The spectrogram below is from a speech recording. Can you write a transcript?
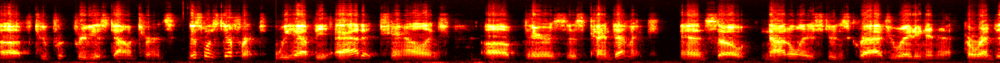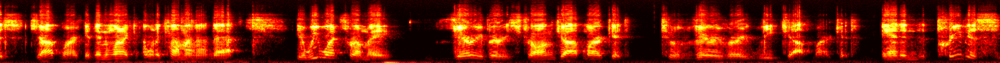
of two pr- previous downturns. This one's different. We have the added challenge of there's this pandemic. And so not only are students graduating in a horrendous job market, and I want to, I want to comment on that. You know, we went from a very, very strong job market to a very, very weak job market. And in the previous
